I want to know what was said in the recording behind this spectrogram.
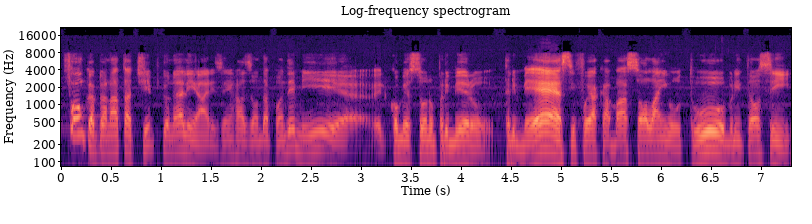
Foi um campeonato atípico, né, Linhares? Em razão da pandemia. Ele começou no primeiro trimestre, foi acabar só lá em outubro. Então, assim,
